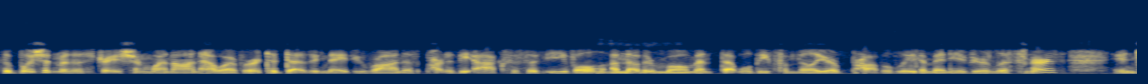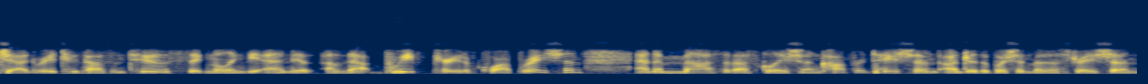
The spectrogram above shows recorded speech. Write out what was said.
The Bush administration went on, however, to designate Iran as part of the axis of evil, mm-hmm. another moment that will be familiar probably to many of your listeners, in January 2002, signaling the end of that brief period of cooperation and a massive escalation and confrontation under the Bush administration,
